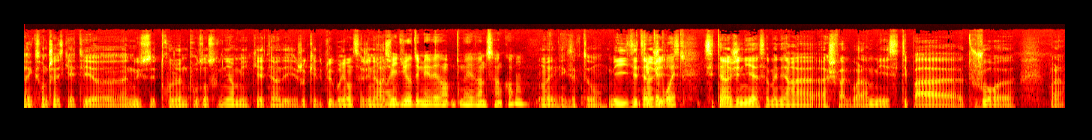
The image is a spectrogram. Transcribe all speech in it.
Frédéric Sanchez qui a été, euh, à nous vous êtes trop jeune pour vous en souvenir, mais qui a été un des jockeys les plus brillants de sa génération. oui, du haut de mes, vingt- de mes 25 ans. Oui, exactement. Mais ils étaient un c'était un génie à sa manière à, à cheval, voilà. Mais c'était pas toujours, euh, voilà,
